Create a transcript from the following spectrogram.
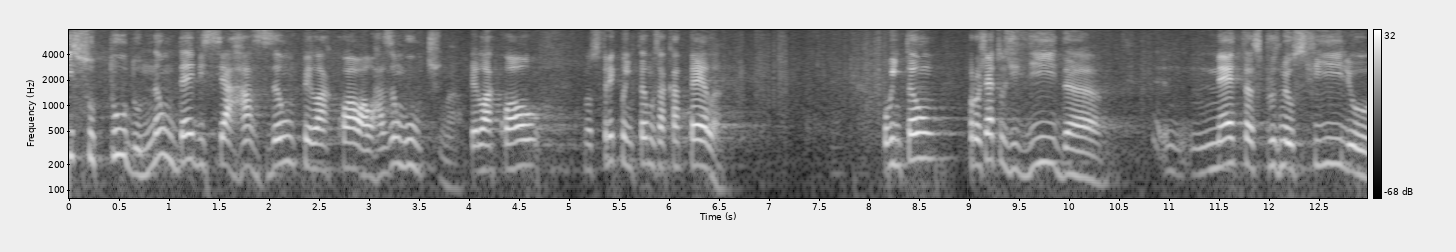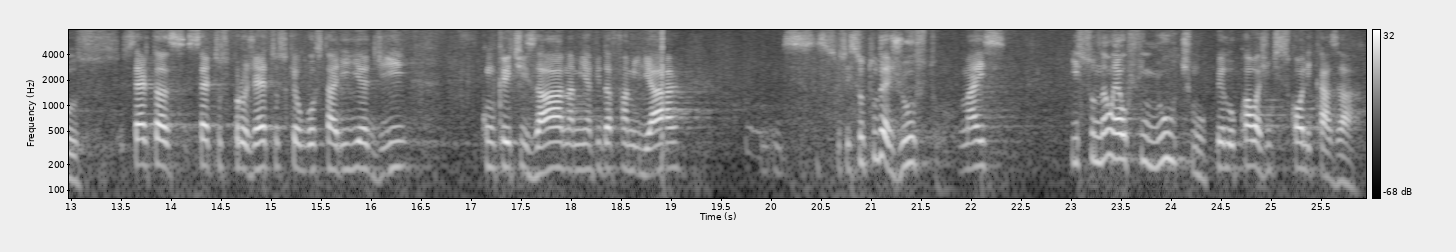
isso tudo não deve ser a razão pela qual, a razão última, pela qual nós frequentamos a capela. Ou então, projetos de vida, metas para os meus filhos, certas, certos projetos que eu gostaria de concretizar na minha vida familiar. Isso tudo é justo, mas isso não é o fim último pelo qual a gente escolhe casar.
